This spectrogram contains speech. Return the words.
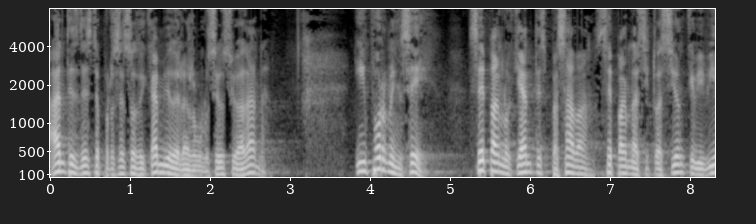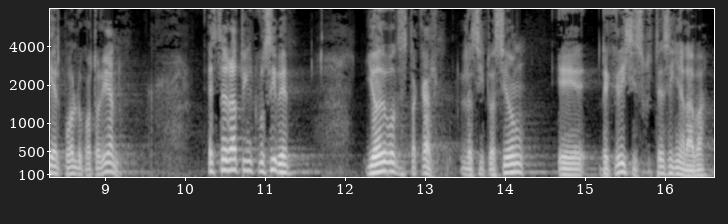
antes de este proceso de cambio de la revolución ciudadana. Infórmense, sepan lo que antes pasaba, sepan la situación que vivía el pueblo ecuatoriano. Este dato inclusive, yo debo destacar la situación eh, de crisis que usted señalaba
